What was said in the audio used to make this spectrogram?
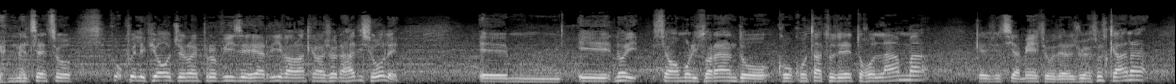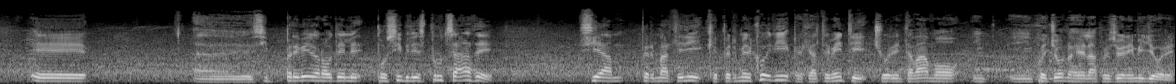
nel senso quelle piogge no, improvvise che arrivano anche una giornata di sole. E, ehm, e noi stiamo monitorando con contatto diretto con l'AMMA, che è l'agenzia meteo della regione toscana, e eh, si prevedono delle possibili spruzzate sia per martedì che per mercoledì perché altrimenti ci orientavamo in, in quel giorno che è la previsione migliore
